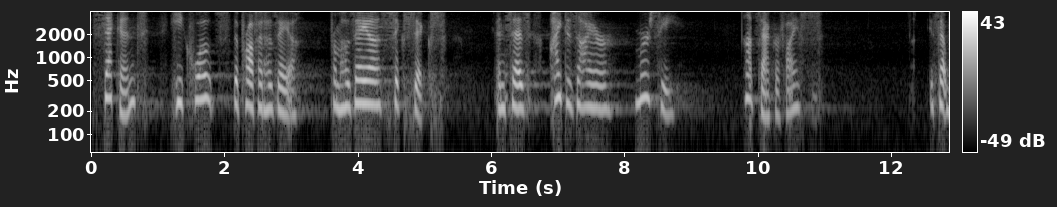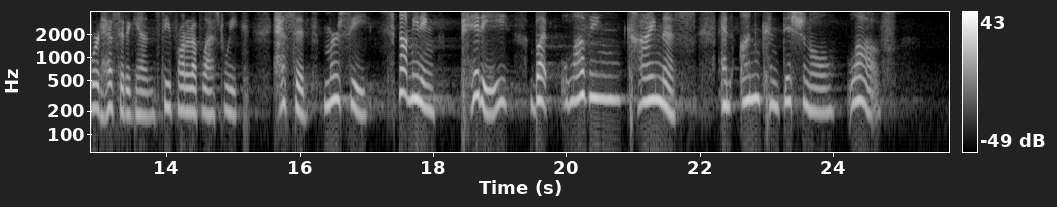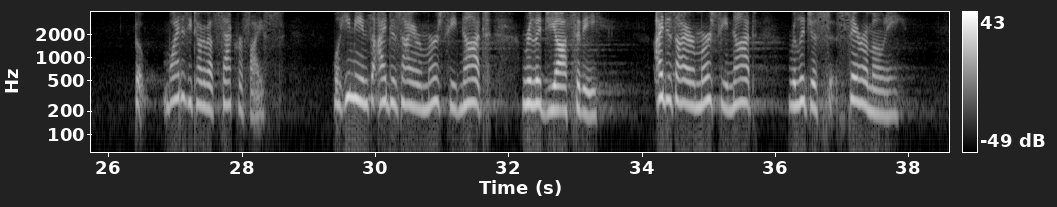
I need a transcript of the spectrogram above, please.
Second, he quotes the prophet Hosea from Hosea 6 6 and says, I desire mercy not sacrifice. It's that word hesed again. Steve brought it up last week. Hesed, mercy, not meaning pity, but loving kindness and unconditional love. But why does he talk about sacrifice? Well, he means I desire mercy, not religiosity. I desire mercy, not religious ceremony.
